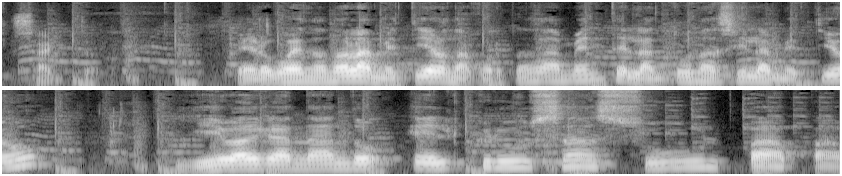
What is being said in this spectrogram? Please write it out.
Exacto. Pero bueno, no la metieron afortunadamente, la Antuna sí la metió. Y iba ganando el Cruz Azul, papá.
